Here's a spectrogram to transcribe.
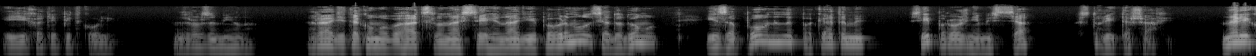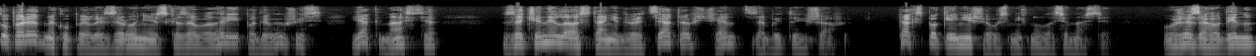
і їхати під колі. Зрозуміло. Раді такому багатству Настя і Геннадій повернулися додому і заповнили пакетами всі порожні місця в столі та шафі. На рік уперед не купили, з іронією сказав Валерій, подивившись, як Настя зачинила останні дверцята вщент забитої шафи. Так спокійніше усміхнулася Настя. Уже за годину.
